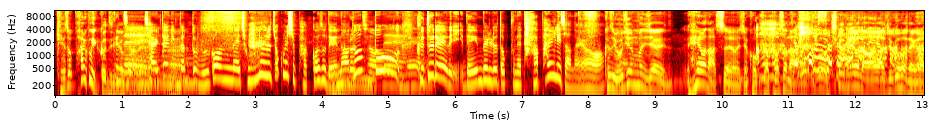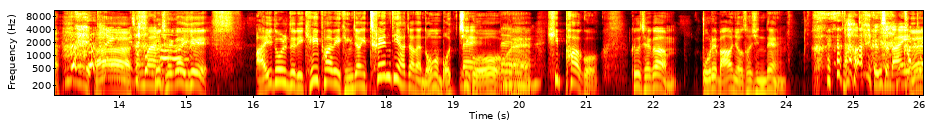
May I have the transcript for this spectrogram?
계속 팔고 있거든요. 그거를. 잘 되니까 네. 또 물건의 종류를 조금씩 바꿔서 내놔도 그렇죠. 또 네. 네. 그들의 name value 덕분에 다 팔리잖아요. 그래서 요즘은 이제 헤어났어요. 이제 거기서 벗어나가지고 지금 헤어나와가지고 내가 아, 정말. 그 제가 이게 아이돌들이 케이팝이 굉장히 trendy하잖아요. 너무 멋지고 네. 예, hip하고 그래서 제가 올해 46인데 여기서 나이 네,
